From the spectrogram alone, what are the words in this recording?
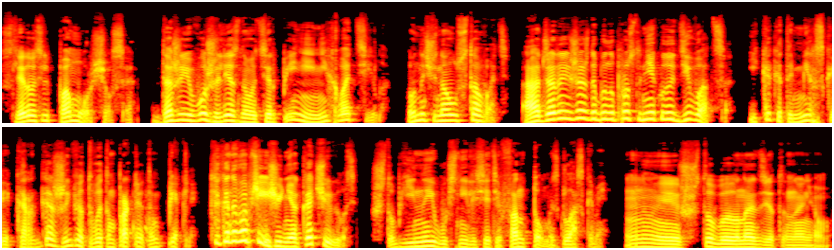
Следователь поморщился. Даже его железного терпения не хватило. Он начинал уставать. А от жары и жажды было просто некуда деваться. И как эта мерзкая корга живет в этом проклятом пекле? Как она вообще еще не окочурилась? Чтобы ей наяву снились эти фантомы с глазками. Ну и что было надето на нем?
